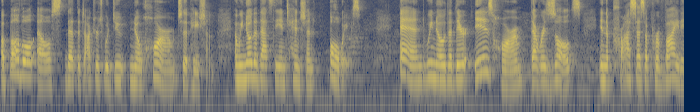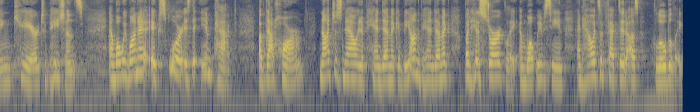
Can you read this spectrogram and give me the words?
above all else, that the doctors would do no harm to the patient. And we know that that's the intention always. And we know that there is harm that results in the process of providing care to patients. And what we want to explore is the impact of that harm, not just now in a pandemic and beyond the pandemic, but historically and what we've seen and how it's affected us globally.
